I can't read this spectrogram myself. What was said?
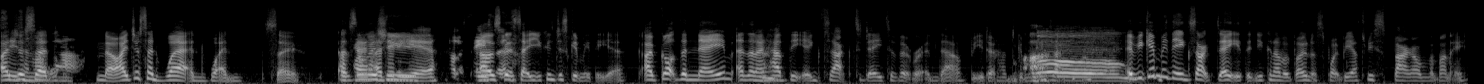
I just like said that. no. I just said where and when. So as Okay, long as I did you. a year. not a I was gonna say you can just give me the year. I've got the name and then I Hmm. have the exact date of it written down, but you don't have to give me the exact. Oh. If you give me the exact date, then you can have a bonus point, but you have to be bang on the money.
